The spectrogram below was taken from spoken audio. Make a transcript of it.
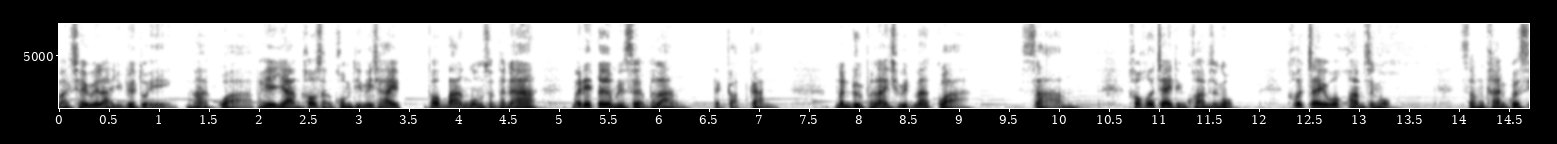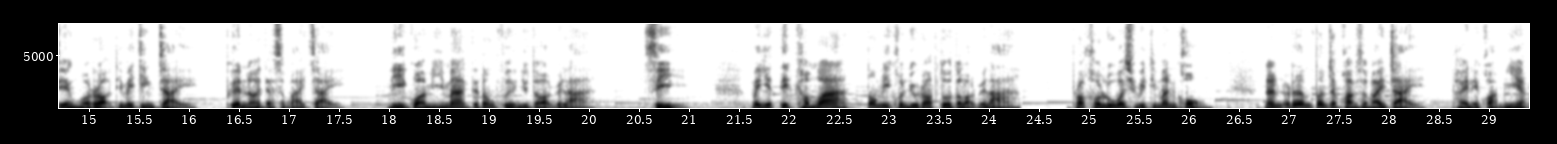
มักใช้เวลาอยู่ด้วยตัวเอง มากกว่าพยายามเข้าสังคมที่ไม่ใช่ เพราะบางวงสนทนาไม่ได้เติมหรือเสริมพลัง แต่กลับกัน มันดูดพลังชีวิตมากกว่า 3. เขาเข้าใจถึงความสงบ เข้าใจว่าความสงบ สำคัญกว่าเสียงหัวเราะที่ไม่จริงใจ เพื่อนน้อยแต่สบายใจ ดีกว่ามีมากแต่ต้องฝืนอยู่ตลอดเวลา 4. ไม่ยึดติดคำว่าต้องมีคนอยู่รอบตัวตลอดเวลา เพราะเขารู้ว่าชีวิตที่มั่นคง นั้นเริ่มต้นจากความสบายใจ ภายในความเงียบ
